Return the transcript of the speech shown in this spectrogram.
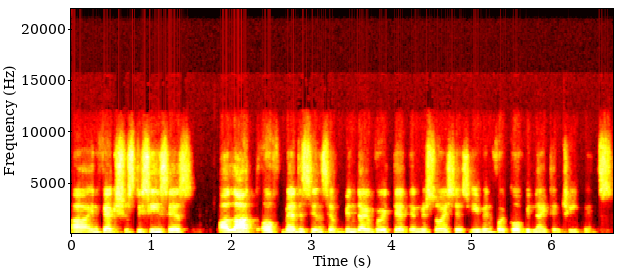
uh, infectious diseases, a lot of medicines have been diverted and resources even for COVID-19 treatments.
